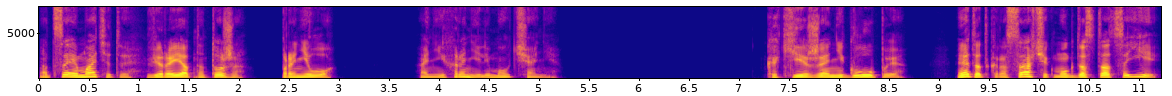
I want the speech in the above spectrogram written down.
Отца и мать это, вероятно, тоже проняло. Они хранили молчание. Какие же они глупые. Этот красавчик мог достаться ей.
